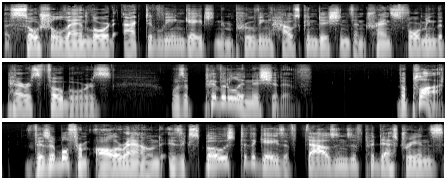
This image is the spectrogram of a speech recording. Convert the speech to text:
a social landlord actively engaged in improving house conditions and transforming the Paris faubourgs, was a pivotal initiative. The plot, visible from all around, is exposed to the gaze of thousands of pedestrians,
